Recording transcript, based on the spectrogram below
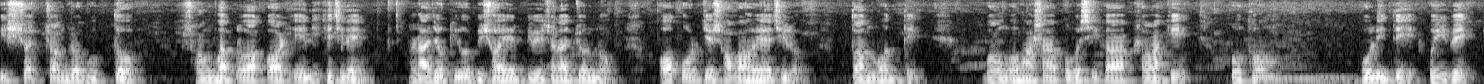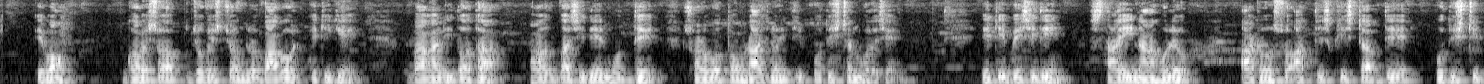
ঈশ্বরচন্দ্র গুপ্ত সংবাদ প্রভাকর এ লিখেছিলেন, রাজকীয় বিষয়ের বিবেচনার জন্য অপর যে সভা হয়েছিল, তন্মধ্যে বঙ্গভাষা প্রবেশিকা সভাকে প্রথম বলিতে হইবে এবং গবেষক যোগেশচন্দ্র বাগল এটিকে বাঙালি তথা ভারতবাসীদের মধ্যে সর্বোত্তম রাজনৈতিক প্রতিষ্ঠান বলেছেন। এটি বেশি দিন স্থায়ী না হলেও আঠারোশো আটত্রিশ খ্রিস্টাব্দে প্রতিষ্ঠিত।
